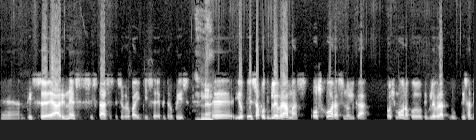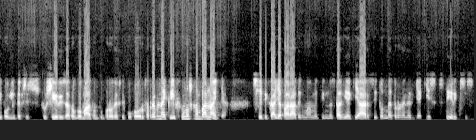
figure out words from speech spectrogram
ε, τις εαρινές συστάσεις της Ευρωπαϊκής Επιτροπής, ναι. ε, οι οποίες από την πλευρά μας ως χώρα συνολικά όχι μόνο από την πλευρά της αντιπολίτευσης του ΣΥΡΙΖΑ των κομμάτων του προοδευτικού χώρου, θα πρέπει να εκλειφθούν ως καμπανάκια. Σχετικά, για παράδειγμα, με την σταδιακή άρση των μέτρων ενεργειακής στήριξης.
